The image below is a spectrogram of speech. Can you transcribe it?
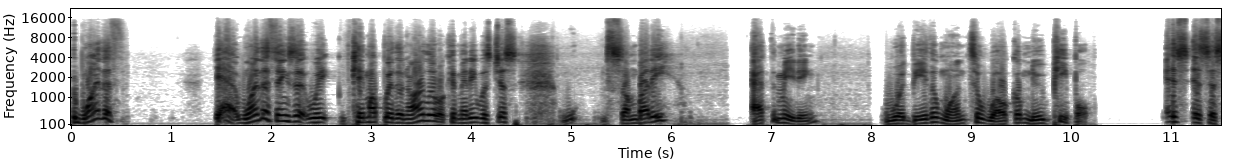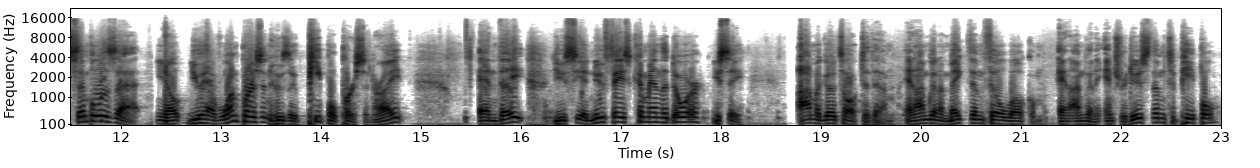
bit. one of the, th- yeah, one of the things that we came up with in our little committee was just somebody at the meeting would be the one to welcome new people. It's it's as simple as that. You know, you have one person who's a people person, right? And they, you see a new face come in the door, you say, I'm gonna go talk to them, and I'm gonna make them feel welcome, and I'm gonna introduce them to people,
